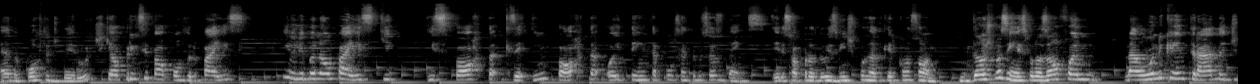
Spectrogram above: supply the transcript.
é no porto de Beirute, que é o principal porto do país, e o Líbano é um país que exporta, quer dizer, importa 80% dos seus bens. Ele só produz 20% do que ele consome. Então, tipo assim, a explosão foi na única entrada de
